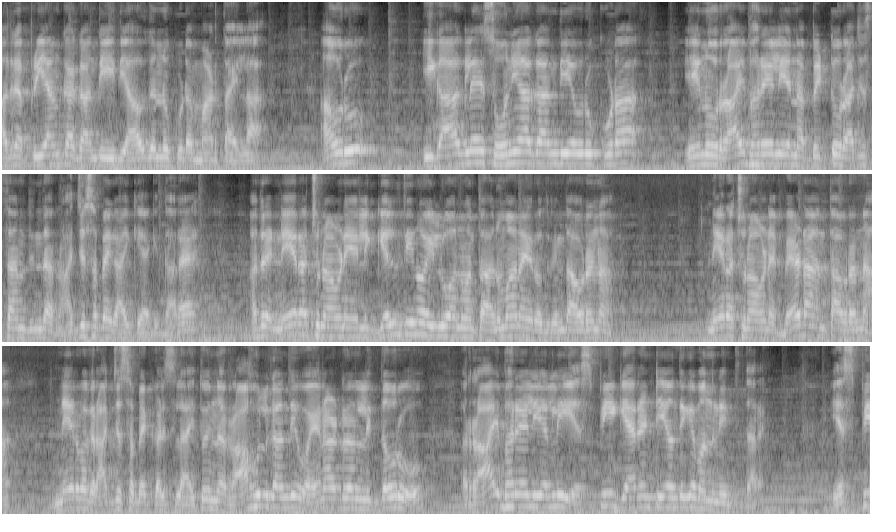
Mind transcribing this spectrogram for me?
ಆದರೆ ಪ್ರಿಯಾಂಕಾ ಗಾಂಧಿ ಇದು ಯಾವುದನ್ನು ಕೂಡ ಮಾಡ್ತಾ ಇಲ್ಲ. ಅವರು ಈಗಾಗಲೇ ಸೋನಿಯಾ ಗಾಂಧಿಯವರು ಕೂಡ ಏನು ರಾಯ್ಬರೇಲಿಯನ್ನು ಬಿಟ್ಟು ರಾಜಸ್ಥಾನದಿಂದ ರಾಜ್ಯಸಭೆಗೆ ಆಯ್ಕೆಯಾಗಿದ್ದಾರೆ. ಅಂದರೆ ನೇರ ಚುನಾವಣೆಯಲ್ಲಿ ಗೆಲ್ತೀನೋ ಇಲ್ವೋ ಅನ್ನುವಂಥ ಅನುಮಾನ ಇರೋದ್ರಿಂದ ಅವರನ್ನು ನೇರ ಚುನಾವಣೆ ಬೇಡ ಅಂತ ಅವರನ್ನು ನೇರವಾಗಿ ರಾಜ್ಯಸಭೆಗೆ ಕಳಿಸಲಾಯಿತು. ಇನ್ನು ರಾಹುಲ್ ಗಾಂಧಿ ವಯನಾಡ್ನಲ್ಲಿದ್ದವರು ರಾಯ್ಬರೇಲಿಯಲ್ಲಿ ಎಸ್ ಪಿ ಗ್ಯಾರಂಟಿಯೊಂದಿಗೆ ಬಂದು ನಿಂತಿದ್ದಾರೆ. ಎಸ್ ಪಿ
